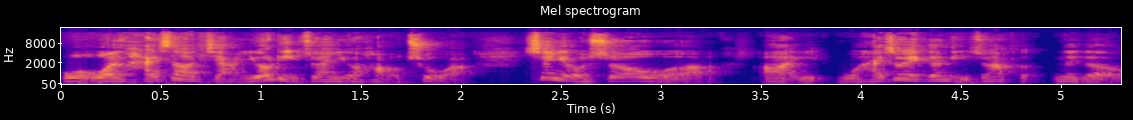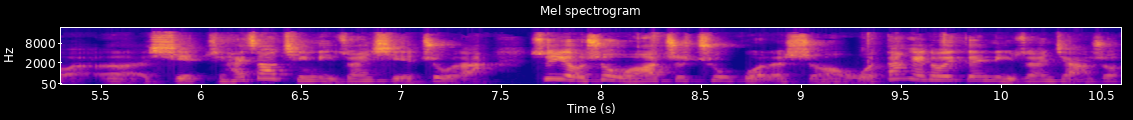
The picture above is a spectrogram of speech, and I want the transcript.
我我还是要讲，有理专有好处啊。像有时候我啊，我还是会跟理专和那个呃协，还是要请理专协助啦。所以有时候我要去出国的时候，我大概都会跟理专讲说，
